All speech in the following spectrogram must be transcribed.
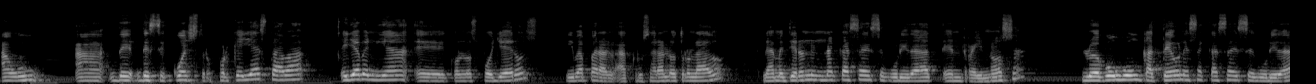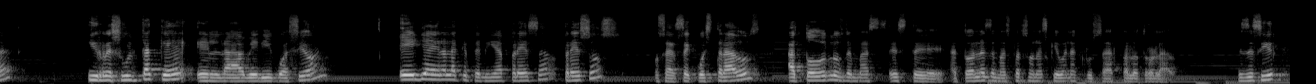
a un, de, secuestro, porque ella estaba, ella venía eh, con los polleros, iba para a cruzar al otro lado, la metieron en una casa de seguridad en Reynosa, luego hubo un cateo en esa casa de seguridad y resulta que en la averiguación ella era la que tenía presa, presos, o sea, secuestrados a todos los demás, este, a todas las demás personas que iban a cruzar para el otro lado. Es decir,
